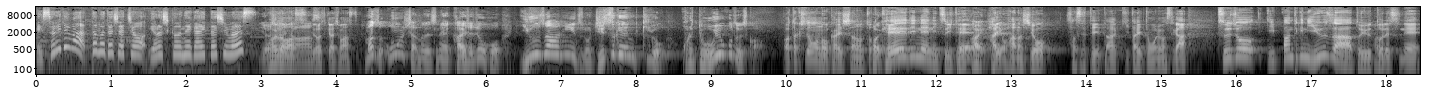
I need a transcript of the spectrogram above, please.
えそれでは玉田社長よろしくお願いいたしますおはようございますよろしくお願いします。まず御社のですね会社情報ユーザーニーズの実現企業これどういうことですか？私どもの会社のちょっと経営理念について、はい、はい、お話をさせていただきたいと思いますが通常一般的にユーザーというとですね、はい、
